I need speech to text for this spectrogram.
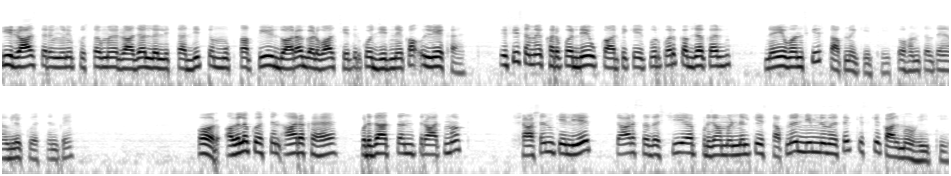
की राज तरंगिणी पुस्तक में राजा ललितादित्य मुक्तापीड़ द्वारा गढ़वाल क्षेत्र को जीतने का उल्लेख है। इसी समय खरपरदेव कार्तिकेयपुर पर कब्जा कर नए वंश की स्थापना की थी। तो हम चलते हैं अगले क्वेश्चन पे। और अगला क्वेश्चन आ रखा है, प्रजातंत्रात्मक शासन के लिए चार सदस्यीय प्रजामंडल की स्थापना निम्न में से किसके काल में हुई थी?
